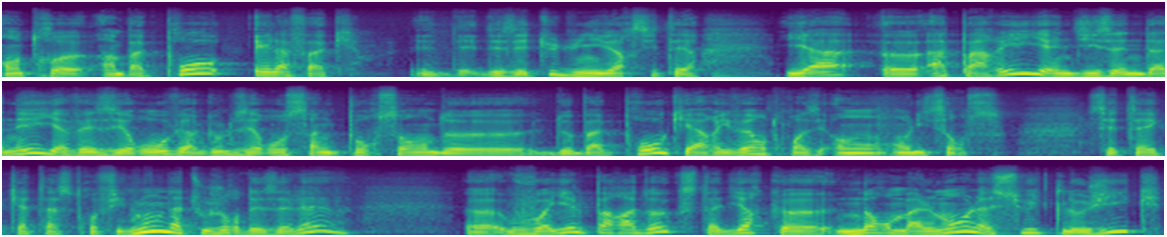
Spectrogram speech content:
entre un bac pro et la fac, et des, études universitaires. Il y a, euh, à Paris, il y a une dizaine d'années, il y avait 0,05% de, de, bac pro qui arrivaient en, en, licence. C'était catastrophique. Nous, on a toujours des élèves. Euh, vous voyez le paradoxe C'est-à-dire que normalement, la suite logique,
